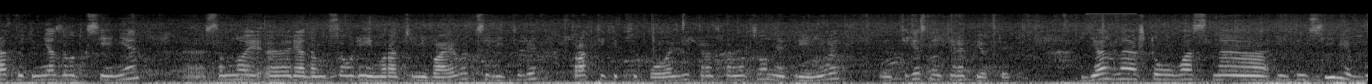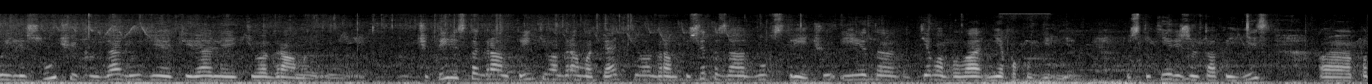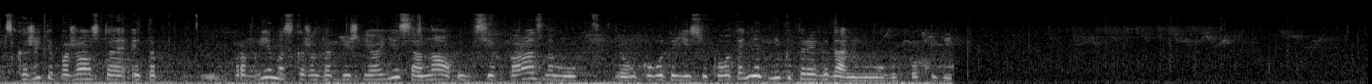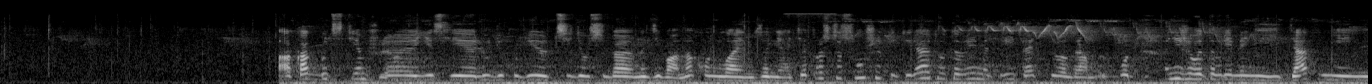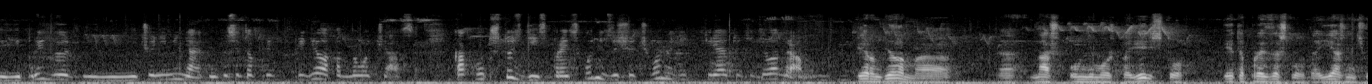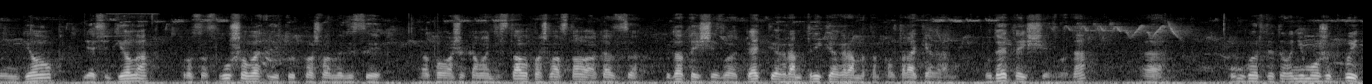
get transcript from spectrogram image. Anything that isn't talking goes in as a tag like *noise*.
Здравствуйте, меня зовут Ксения. Э, Со мной э, рядом Саулей и Мурат Тунибаева, целители, практики психологи, трансформационные тренеры, телесные терапевты. Я знаю, что у вас на интенсиве были случаи, когда люди теряли килограммы. 400 грамм, 3 килограмма, 5 килограмм. То есть это за одну встречу. И эта тема была не похудение. То есть такие результаты есть. Э, Подскажите, пожалуйста, это проблема, скажем так, лишнего веса, она у всех по-разному. Э, У кого-то есть, у кого-то нет. Некоторые годами не могут похудеть. А как быть с тем, ш- э, если люди худеют, сидя у себя на диванах, онлайн занятия, просто слушают и теряют в это время 3-5 килограмм. Вот они же в это время не едят, не, не, не прыгают, ни- ничего не меняют. Ну, то есть это в пред- в пределах одного часа. Как вот что здесь происходит, за счет чего люди теряют эти килограммы? Первым делом а, а, наш ум не может поверить, что это произошло. Да, я же ничего не делал, я сидела, просто слушала, и тут пошла на весы а, по вашей команде стала, пошла, встала, оказывается, куда-то исчезла 5 килограмм, 3 килограмма, там полтора килограмма. Куда это исчезло, да? А, ум говорит, этого не может быть.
